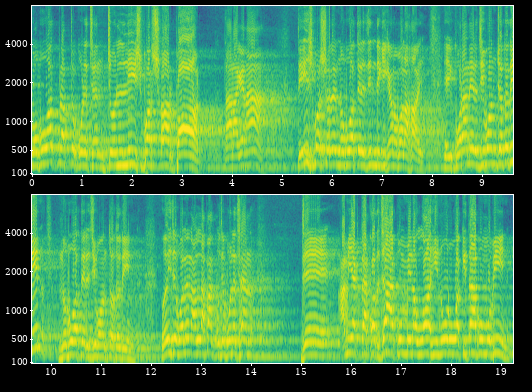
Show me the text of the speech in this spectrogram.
নবুয়ত প্রাপ্ত করেছেন চল্লিশ বৎসর পর। তার আগে না? তেইশ বৎসরের নবুয়তের জিন্দিগি কেন বলা হয়? এই কোরআনের জীবন যতদিন, নবুয়তের জীবন ততদিন। ওই যে বলেন, আল্লাহ পাক বুঝে বলেছেন যে, আমি একটা কদ যা কুম্মিন আল্লাহি নূর ওয়া কিতাবু মুবিন।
